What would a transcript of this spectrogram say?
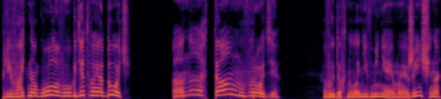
«Плевать на голову, где твоя дочь?» «Она там вроде», — выдохнула невменяемая женщина,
